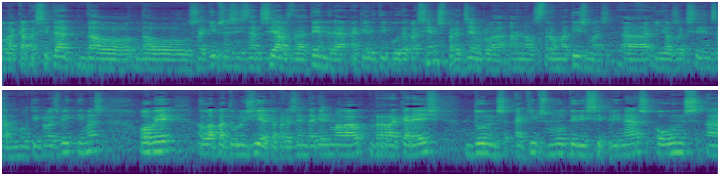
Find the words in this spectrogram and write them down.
la capacitat del, dels equips assistencials d'atendre aquell tipus de pacients, per exemple, en els traumatismes eh, i els accidents amb múltiples víctimes, o bé la patologia que presenta aquell malalt requereix d'uns equips multidisciplinars o, uns, eh,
